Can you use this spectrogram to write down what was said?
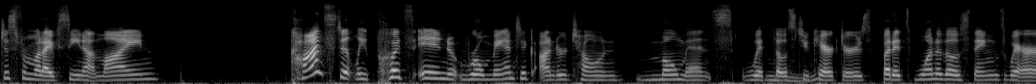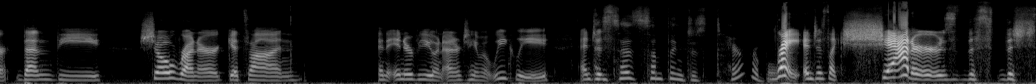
just from what I've seen online, constantly puts in romantic undertone moments with those two characters, but it's one of those things where then the showrunner gets on an interview in Entertainment Weekly and Just just says something just terrible. right and just like shatters the the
